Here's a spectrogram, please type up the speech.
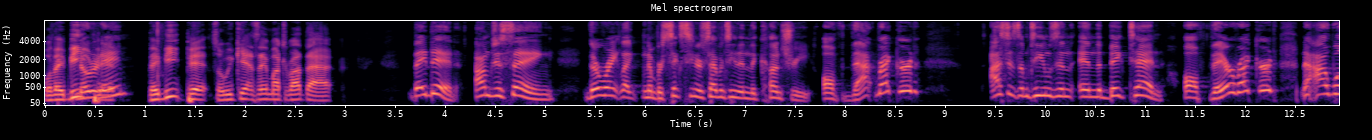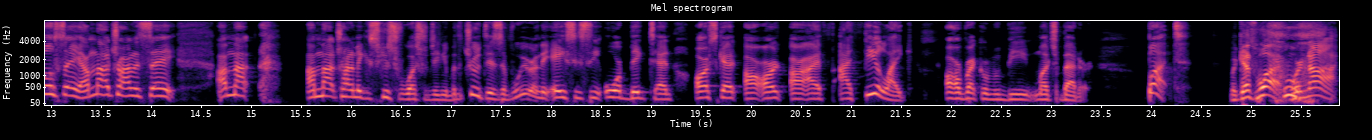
Well, they beat Notre Pitt. Dame. They beat Pitt, so we can't say much about that. They did. I'm just saying they're ranked like number 16 or 17 in the country. Off that record, I see some teams in, in the Big Ten off their record. Now I will say I'm not trying to say I'm not I'm not trying to make excuse for West Virginia, but the truth is if we were in the ACC or Big Ten, our our our, our I I feel like our record would be much better. But But guess what? Whew. We're not.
